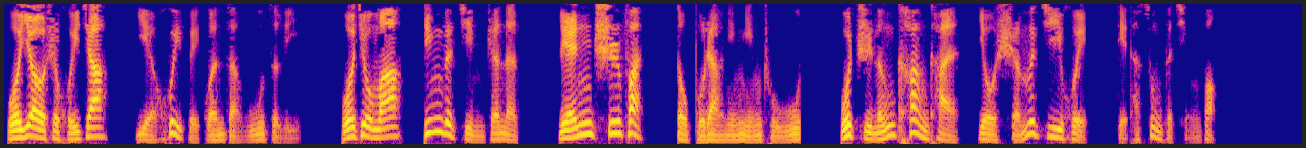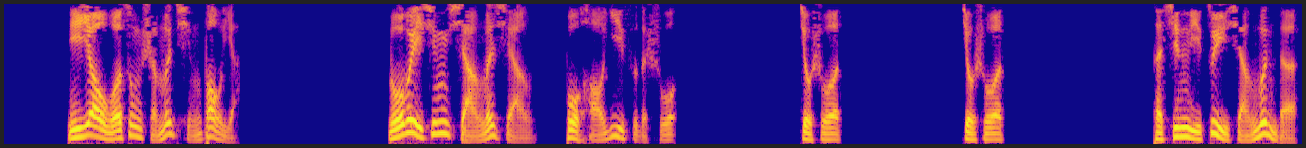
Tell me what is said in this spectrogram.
我要是回家也会被关在屋子里，我舅妈盯得紧着呢，连吃饭都不让宁宁出屋，我只能看看有什么机会给他送个情报。”你要我送什么情报呀？罗卫星想了想，不好意思的说：“就说，就说，他心里最想问的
